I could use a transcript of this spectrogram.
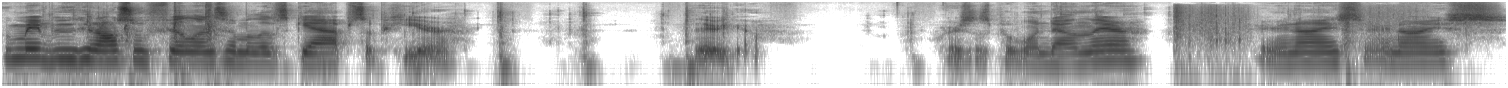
Maybe we can also fill in some of those gaps up here. There you go. First, let's put one down there. Very nice, very nice.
